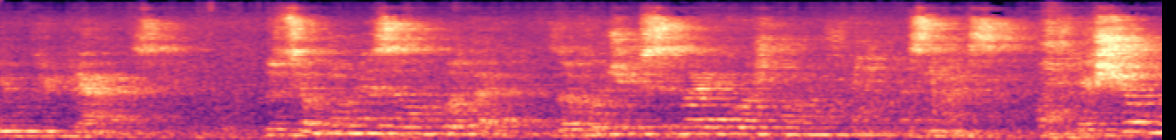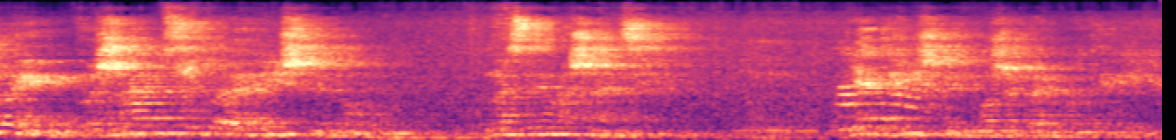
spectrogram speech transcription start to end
і укріплялося. До цього мене заохота, заохочую себе і кожного з нас. Якщо ми вважаємо себе грішником, у нас нема шансів. Як грішник може перемогти гріх?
